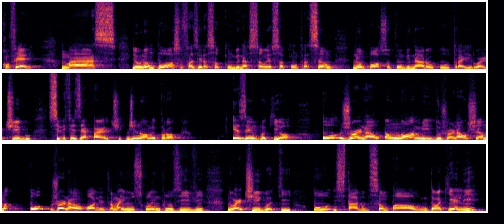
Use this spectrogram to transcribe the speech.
Confere? Mas eu não posso fazer essa combinação e essa contração, não posso combinar ou contrair o artigo se ele fizer parte de nome próprio. Exemplo aqui, ó. O jornal. É o nome do jornal, chama o jornal. Ó, letra maiúscula, inclusive, no artigo aqui. O Estado de São Paulo. Então aqui é ali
